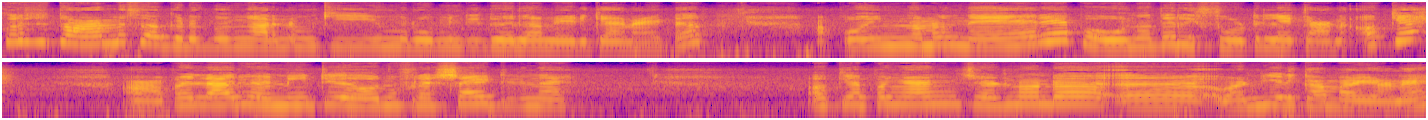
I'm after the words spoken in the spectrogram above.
കുറച്ച് താമസമൊക്കെ എടുക്കും. കാരണം കീയും റൂമിന്റെ ഇതും എല്ലാം മേടിക്കാനായിട്ട്. അപ്പോൾ ഇന്ന് നമ്മൾ നേരെ പോകുന്നത് റിസോർട്ടിലേക്കാണ്. ഓക്കെ? ആ അപ്പോൾ എല്ലാവരും എണ്ണീറ്റ് ഒന്ന് ഫ്രഷ് ആയിട്ടിരുന്നേ. ഓക്കെ അപ്പോൾ ഞാൻ ചേട്ടനോട് വണ്ടി എടുക്കാൻ പറയുകയാണേ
